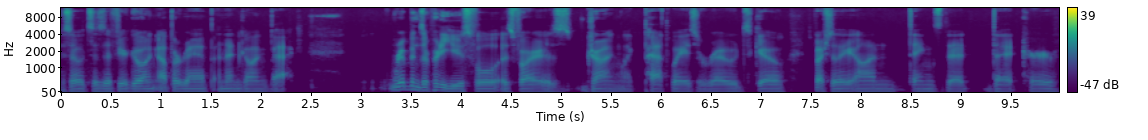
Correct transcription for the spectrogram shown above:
so it's as if you're going up a ramp and then going back. Ribbons are pretty useful as far as drawing like pathways or roads go, especially on things that that curve.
